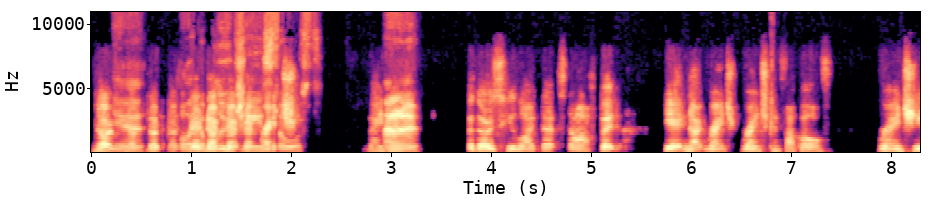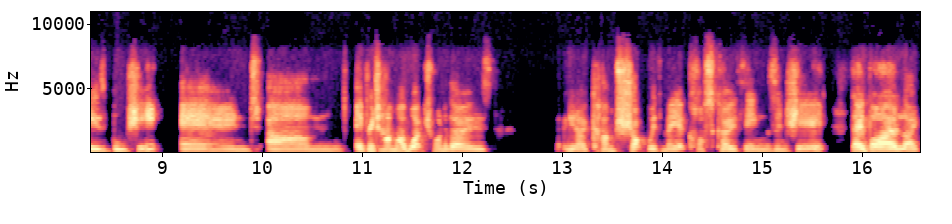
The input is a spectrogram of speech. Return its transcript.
no, Yeah. no, no, no, like no, no, no, no, ranch. sauce. Maybe I don't know. for those who like that stuff. But yeah, no, ranch. Ranch can fuck off. Ranch is bullshit. And um every time I watch one of those, you know, come shop with me at Costco things and shit, they buy like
